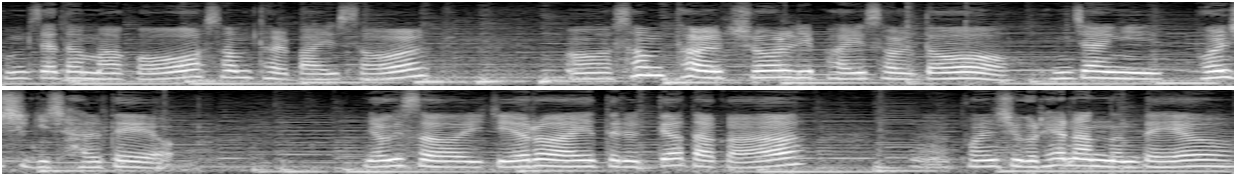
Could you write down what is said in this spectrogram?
금새돔하고 솜털 바이솔, 어, 솜털 주얼리 바이솔도 굉장히 번식이 잘 돼요. 여기서 이제 여러 아이들을 떼다가 어, 번식을 해놨는데요.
